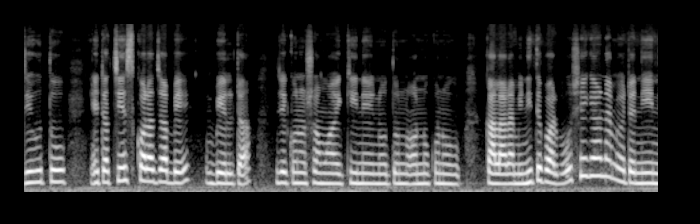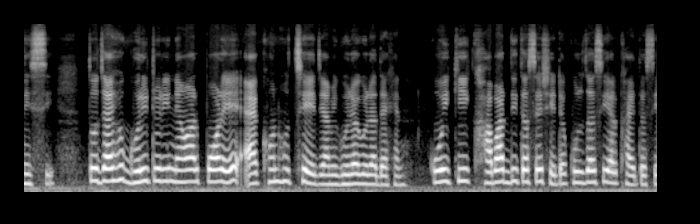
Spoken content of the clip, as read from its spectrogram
যেহেতু এটা চেঞ্জ করা যাবে বেলটা যে কোনো সময় কিনে নতুন অন্য কোনো কালার আমি নিতে পারব, সেই কারণে আমি ওটা নিয়ে নিচ্ছি। তো যাই হোক ঘড়ি টড়ি নেওয়ার পরে এখন হচ্ছে যে আমি ঘোরা ঘোরা দেখেন, কই কি খাবার দিতেছে সেটা খুঁজতেছি আর খাইতেছি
